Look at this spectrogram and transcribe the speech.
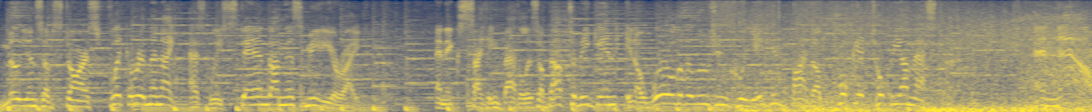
Millions of stars flicker in the night as we stand on this meteorite. An exciting battle is about to begin in a world of illusion created by the Poketopia Master. And now,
